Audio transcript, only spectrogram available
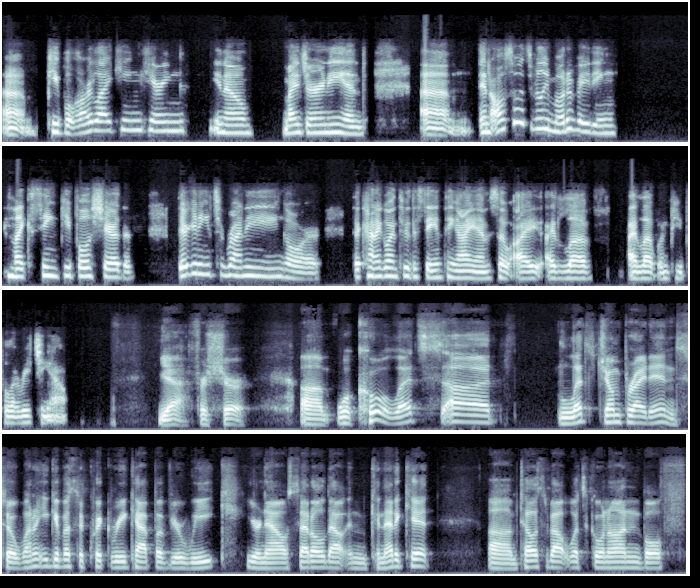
um, people are liking hearing, you know, my journey, and um, and also it's really motivating like seeing people share that they're getting into running or they're kind of going through the same thing I am. So I, I love, I love when people are reaching out. Yeah, for sure. Um, well, cool. Let's, uh, let's jump right in. So why don't you give us a quick recap of your week? You're now settled out in Connecticut. Um, tell us about what's going on both,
